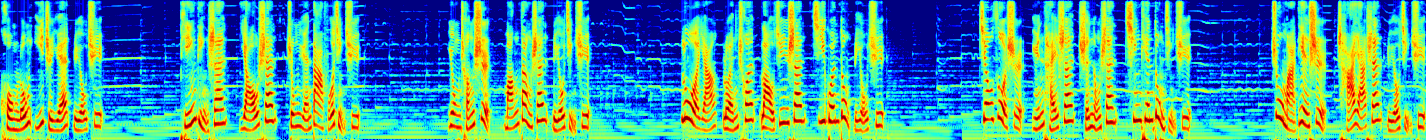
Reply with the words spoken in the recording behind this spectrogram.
恐龙遗址园旅游区、平顶山瑶山中原大佛景区、永城市芒砀山旅游景区、洛阳栾川老君山鸡冠洞旅游区。焦作市云台山神农山青天洞景区、驻马店市茶崖山旅游景区。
